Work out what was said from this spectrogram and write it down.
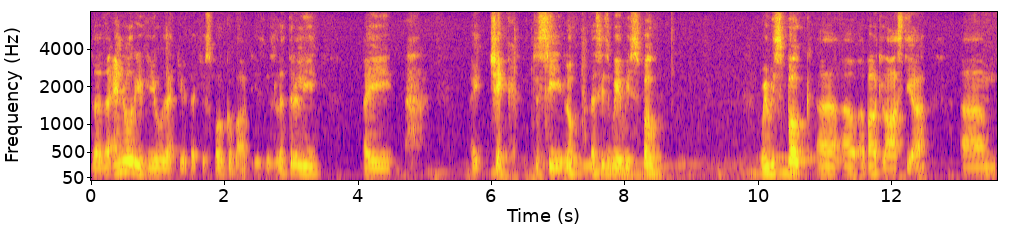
the, the annual review that you that you spoke about is, is literally a a check to see look this is where we spoke where we spoke uh, uh, about last year. Um,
